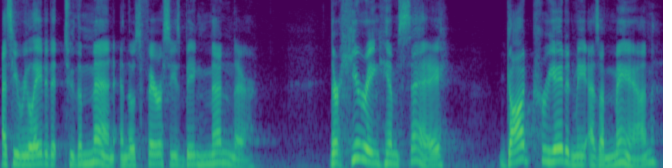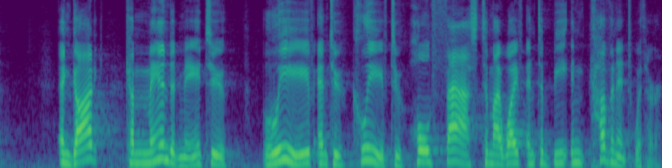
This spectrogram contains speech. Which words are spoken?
as he related it to the men and those Pharisees being men there. They're hearing him say, God created me as a man, and God commanded me to leave and to cleave, to hold fast to my wife and to be in covenant with her.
